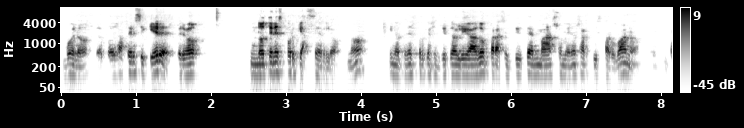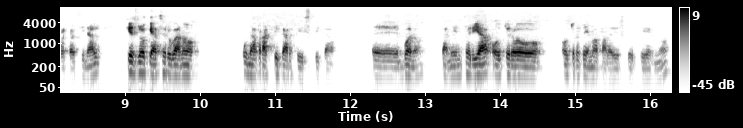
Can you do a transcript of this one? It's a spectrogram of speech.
Bueno, lo puedes hacer si quieres, pero no tienes por qué hacerlo, ¿no? Y no tienes por qué sentirte obligado para sentirte más o menos artista urbano, porque al final, ¿qué es lo que hace urbano una práctica artística? Eh, bueno, también sería otro, otro tema para discutir, ¿no?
